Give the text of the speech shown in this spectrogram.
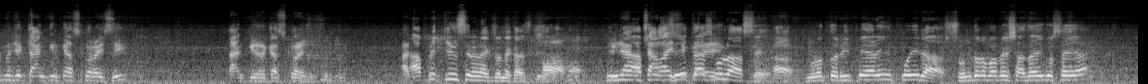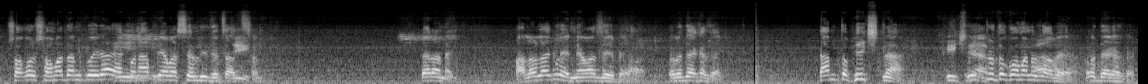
আমি যে টাঙ্কির কাজ করাইছি টাঙ্কির কাজ করাইছি শুধু। আপনি কিনছিলেন একজনের কাজ দিয়ে? হ্যাঁ, হ্যাঁ। যে কাজগুলো আছে হ্যাঁ। মূলত রিপেয়ারিং কইরা সুন্দরভাবে সাজাই গোছাইয়া সকল সমাধান কইরা এখন আপনি আবার সেল দিতে চাচ্ছেন। প্যারা নাই। ভালো লাগলে নেওয়া যাবে। তবে দেখা যাক। দাম তো ফিক্সড না। Fixed একটু তো কমানো হ্যাঁ, যাবে। ও দেখা যাক।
